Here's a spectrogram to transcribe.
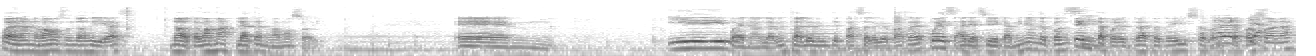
Bueno, nos vamos en dos días. No, tomás más plata, nos vamos hoy. Eh, y bueno, lamentablemente pasa lo que pasa después. Aria sigue caminando, contenta Sí. por el trato que hizo con Pero a ver, esta espera. persona.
